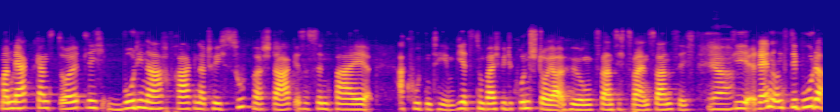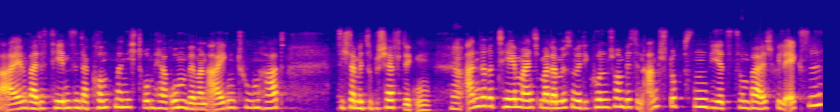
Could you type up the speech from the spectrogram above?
man merkt ganz deutlich, wo die Nachfrage natürlich super stark ist. Es sind bei akuten Themen, wie jetzt zum Beispiel die Grundsteuererhöhung 2022. Ja. Die rennen uns die Bude ein, weil das Themen sind, da kommt man nicht drum herum, wenn man Eigentum hat sich damit zu beschäftigen. Ja. Andere Themen manchmal, da müssen wir die Kunden schon ein bisschen anstupsen, wie jetzt zum Beispiel Excel.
